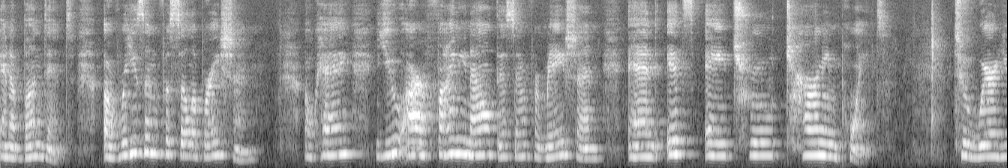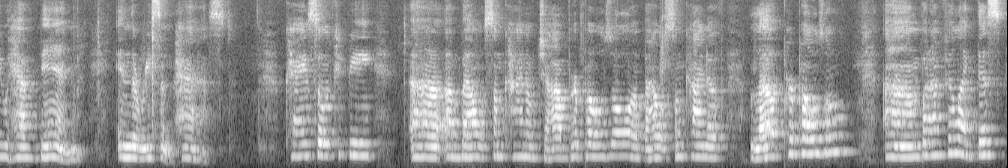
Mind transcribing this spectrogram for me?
and abundant. A reason for celebration. Okay? You are finding out this information and it's a true turning point to where you have been in the recent past. Okay? So it could be uh, about some kind of job proposal, about some kind of love proposal. Um, but I feel like this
